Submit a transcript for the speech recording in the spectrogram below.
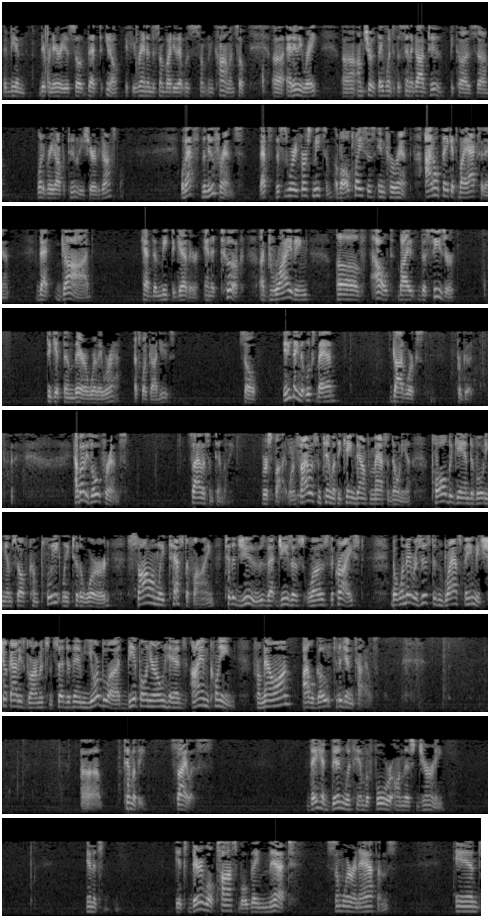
They'd be in different areas, so that you know if you ran into somebody that was something in common. So, uh, at any rate, uh, I'm sure that they went to the synagogue too, because uh, what a great opportunity to share the gospel. Well, that's the new friends. That's this is where he first meets them, of all places in Corinth. I don't think it's by accident that God had them meet together, and it took a driving of out by the Caesar to get them there where they were at. That's what God used. So anything that looks bad, God works for good. How about his old friends, Silas and Timothy? Verse 5. When Silas and Timothy came down from Macedonia, Paul began devoting himself completely to the Word, solemnly testifying to the Jews that Jesus was the Christ. But when they resisted and blasphemed, he shook out his garments and said to them, Your blood be upon your own heads. I am clean. From now on, I will go to the Gentiles. Uh, Timothy, Silas, they had been with him before on this journey and it's it's very well possible they met somewhere in Athens and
